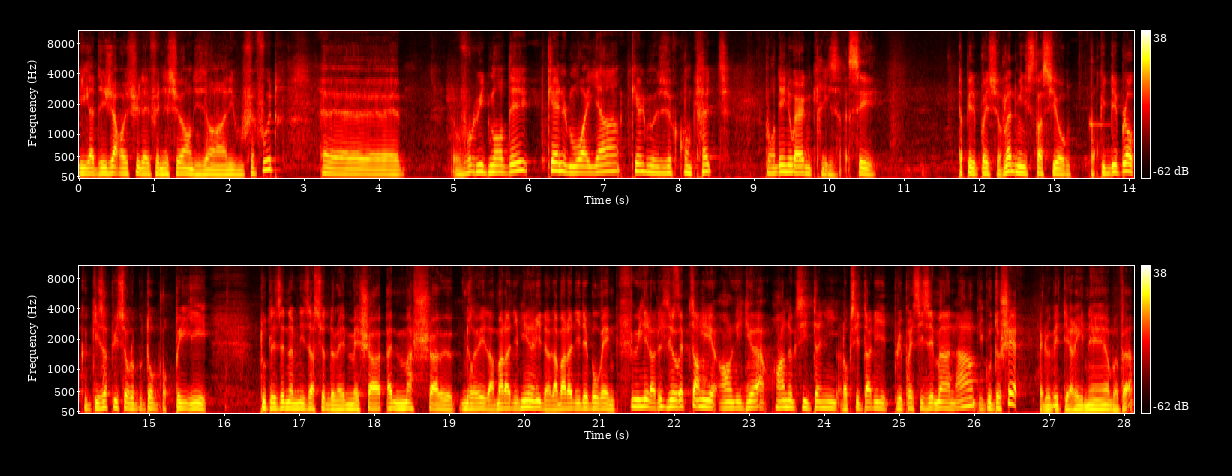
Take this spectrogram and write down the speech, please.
Il a déjà reçu la FNSEA en disant allez vous faire foutre. Euh, vous lui demandez quels moyens, quelles mesures concrètes pour dénouer une crise. c'est taper le poing sur l'administration pour qu'ils débloquent, qu'ils appuient sur le bouton pour payer toutes les indemnisations de la MHA, MHAE, vous savez, la maladie bovine, la maladie des bovins. Septembre. épisodie en vigueur en Occitanie. En Occitanie, plus précisément, Ah. qui coûte cher. Et le vétérinaire, enfin,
